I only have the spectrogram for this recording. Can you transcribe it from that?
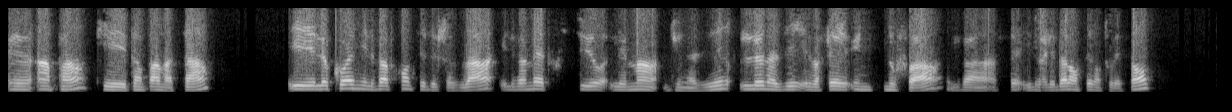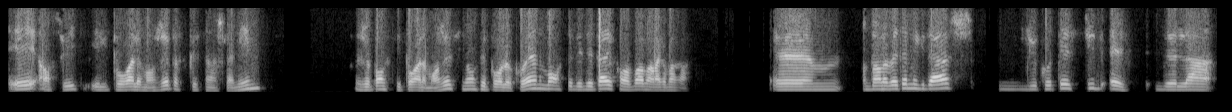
euh, un pain qui est un pain matin. Et le Kohen, il va prendre ces deux choses-là, il va mettre sur les mains du Nazir. Le Nazir, il va faire une noufa, il va, il va les balancer dans tous les sens, et ensuite, il pourra les manger parce que c'est un shlamim. Je pense qu'il pourra le manger, sinon c'est pour le Kohen. Bon, c'est des détails qu'on va voir dans la Gemara. Euh, dans le Beth Amikdash, du côté sud-est de la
